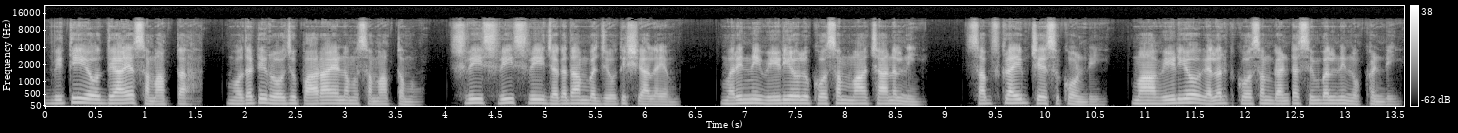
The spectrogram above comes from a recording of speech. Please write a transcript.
ద్వితీయోధ్యాయ సమాప్త. మొదటి రోజు పారాయణము సమాప్తము. శ్రీ శ్రీ శ్రీ జగదాంబ జ్యోతిష్యాలయం. మరిన్ని వీడియోలు కోసం మా ఛానల్ని సబ్స్క్రైబ్ చేసుకోండి. మా వీడియో ఎలర్ట్ కోసం గంట సింబల్ని నొక్కండి.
